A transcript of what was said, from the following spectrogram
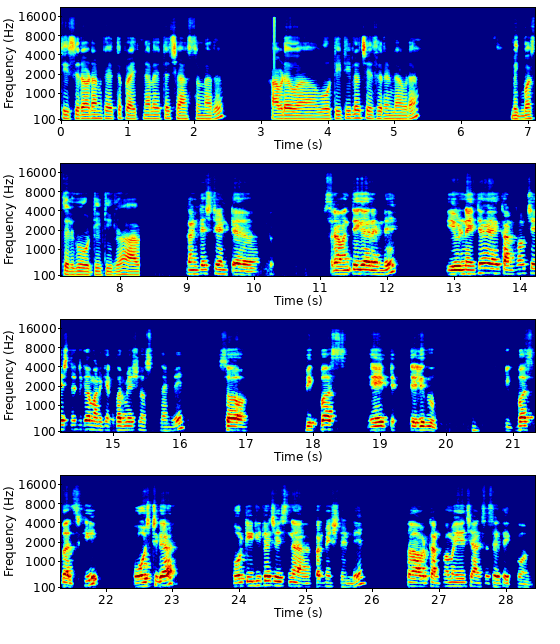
తీసుకురావడానికి అయితే ప్రయత్నాలు అయితే చేస్తున్నారు. ఆవిడ ఓటీటీలో చేశారండి ఆవిడ. బిగ్ బాస్ తెలుగు ఓటీటీలో. కంటెస్టెంట్ శ్రవంతి గారండి. ఈవిడనైతే కన్ఫర్మ్ చేసినట్టుగా మనకి ఇన్ఫర్మేషన్ వస్తుందండి. So Bigg Boss eight Telugu Bigg Boss బస్కి హోస్ట్గా ఓటీటీలో చేసిన ఇన్ఫర్మేషన్ అండి. సో ఆవిడ కన్ఫర్మ్ అయ్యే ఛాన్సెస్ అయితే ఎక్కువ ఉంది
